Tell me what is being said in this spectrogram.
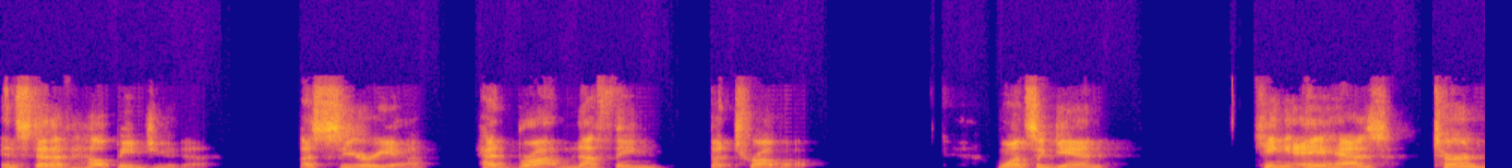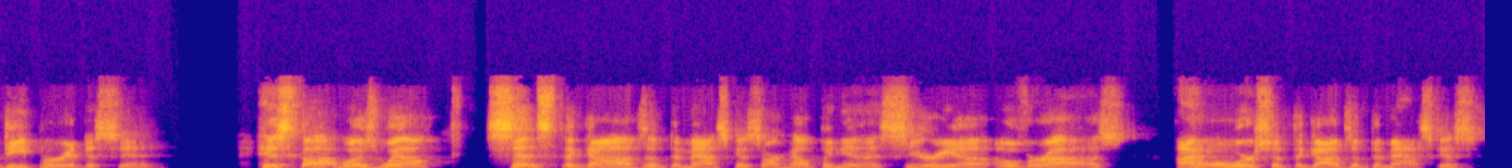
Instead of helping Judah, Assyria had brought nothing but trouble. Once again, King Ahaz turned deeper into sin. His thought was, well, since the gods of Damascus are helping in Assyria over us, I will worship the gods of Damascus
